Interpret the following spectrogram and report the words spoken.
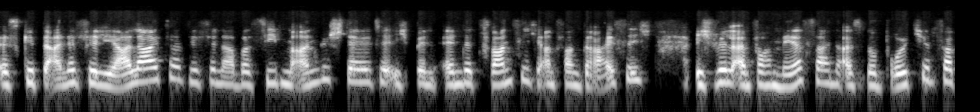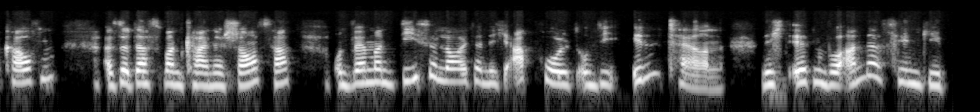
es gibt eine Filialleiter, wir sind aber sieben Angestellte. Ich bin Ende 20, Anfang 30. Ich will einfach mehr sein als nur Brötchen verkaufen. Also, dass man keine Chance hat. Und wenn man diese Leute nicht abholt und die intern nicht irgendwo anders hingibt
